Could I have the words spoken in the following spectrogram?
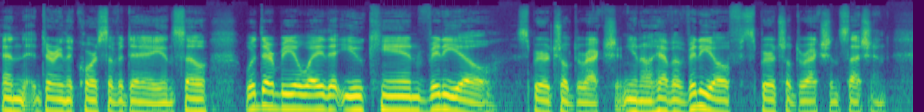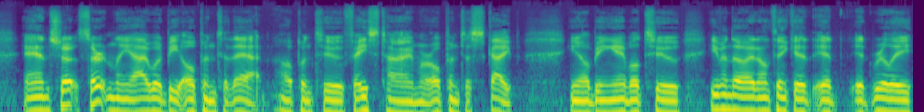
and during the course of a day. And so, would there be a way that you can video spiritual direction, you know, have a video spiritual direction session. And sh- certainly I would be open to that, open to FaceTime or open to Skype, you know, being able to, even though I don't think it, it, it really,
